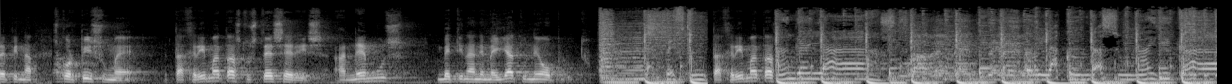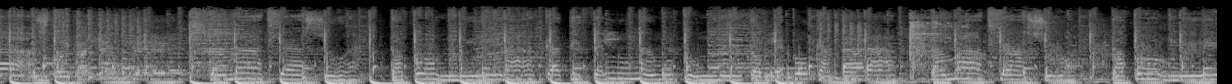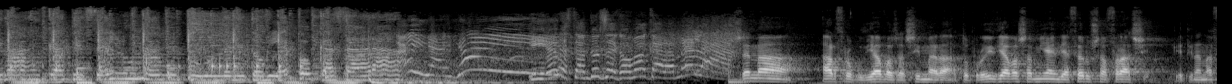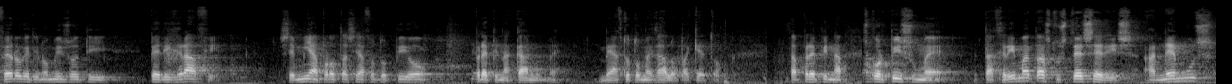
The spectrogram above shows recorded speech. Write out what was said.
πρέπει να σκορπίσουμε τα χρήματα στους τέσσερις ανέμους με την ανεμελιά του νεόπλουτου. Τα χρήματα Σε ένα άρθρο που διάβαζα σήμερα το πρωί διάβασα μια ενδιαφέρουσα φράση και την αναφέρω γιατί νομίζω ότι περιγράφει σε μια πρόταση αυτό το οποίο πρέπει να κάνουμε με αυτό το μεγάλο πακέτο. Θα πρέπει να σκορπίσουμε τα χρήματα στους τέσσερις ανέμους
